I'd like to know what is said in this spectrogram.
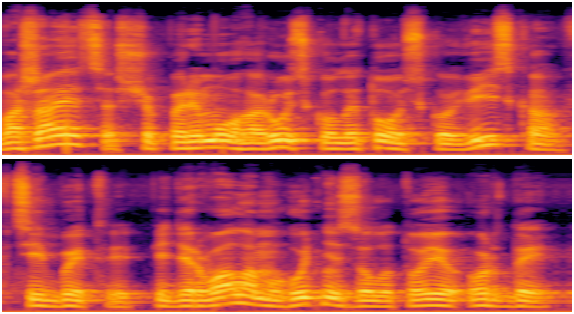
Вважається, що перемога русько-литовського війська в цій битві підірвала могутність Золотої Орди,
